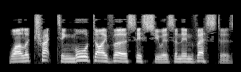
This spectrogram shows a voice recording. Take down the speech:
while attracting more diverse issuers and investors.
